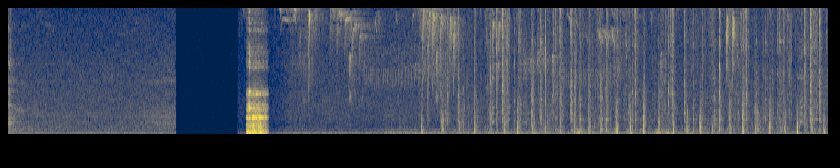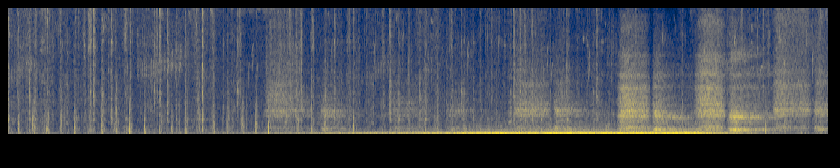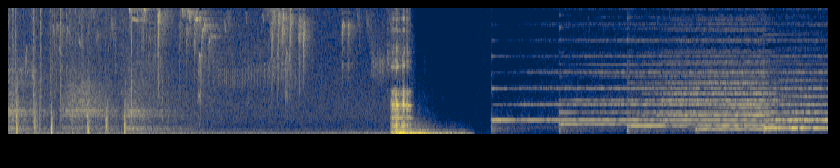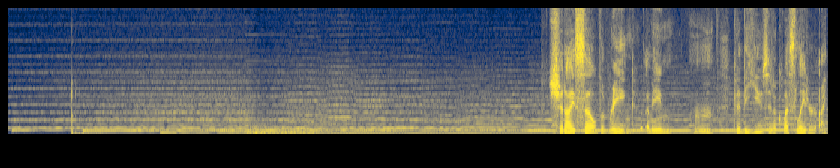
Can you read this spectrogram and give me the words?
Should I sell the ring? I mean, hmm, could it be used in a quest later? I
